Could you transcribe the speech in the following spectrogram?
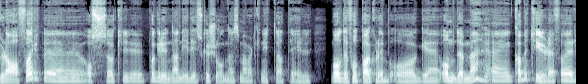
glad for, eh, også pga. de diskusjonene som har vært knytta til Molde fotballklubb og eh, omdømme. Hva betyr det for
